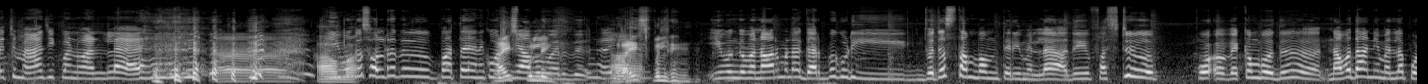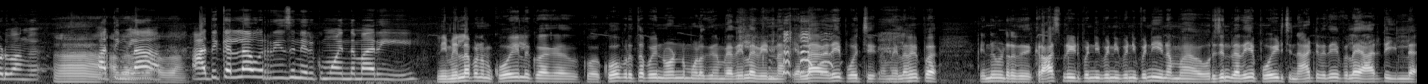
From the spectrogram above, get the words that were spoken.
வச்சு மேஜிக் பண்ணுவான்ல. இவங்க சொல்றது பார்த்தா எனக்கு ஒரு ஞாபகம் வருது. இவங்க நார்மலா கர்ப்பகுடி துவஜஸ்தம்பம் தெரியுமில்ல? அது ஃபர்ஸ்ட் வைக்கும்போது நவதானியம் எல்லாம் போடுவாங்க. பாத்தீங்களா. அதுக்கெல்லாம் ஒரு ரீசன் இருக்குமோ இந்த மாதிரி? இனிமேல் இப்போ நம்ம கோயிலுக்கு கோபுரத்தை போய் நோண்டணும் முழுக்கு நம்ம விதையெல்லாம் வேணும் எல்லா விதையும் போச்சு. நம்ம எல்லாமே இப்போ என்ன பண்ணுறது கிராஸ் ப்ரீட் பண்ணி பண்ணி பண்ணி பண்ணி நம்ம ஒரிஜினல் விதையே போயிடுச்சு. நாட்டு விதையே இப்போல்லாம் யார்கிட்டும் இல்லை.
